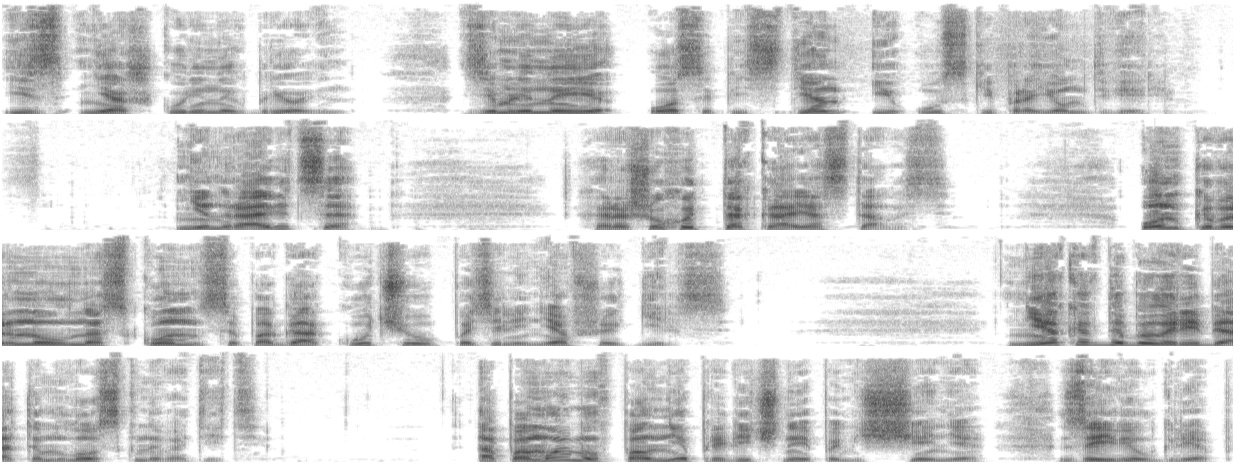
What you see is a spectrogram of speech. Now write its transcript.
из неошкуренных бревен, земляные осыпи стен и узкий проем двери. — Не нравится? Хорошо, хоть такая осталась. Он ковырнул носком сапога кучу позеленевших гильз. Некогда было ребятам лоск наводить. А, по-моему, вполне приличное помещение, заявил Глеб.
